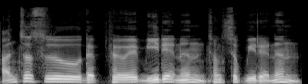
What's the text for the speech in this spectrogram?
안철수 대표의 미래는 정치적 미래는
